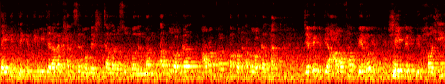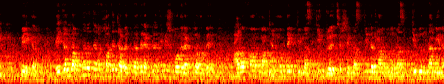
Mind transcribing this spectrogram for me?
দাইলির থেকে তিনি নিজের আরেক হাদিসের মধ্যে এসেছে, আল্লাহ রসুল বলেন, মান আদরাকাত আরাফা ফাকাদ আদরাকাল হজ যে ব্যক্তি আরাফা পেল, সেই ব্যক্তি হজই পেয়ে গেল। এই জন্য আপনারা যারা হজে যাবেন, তাদের একটা জিনিস মনে রাখতে হবে, আরাফা মাঠের মধ্যে একটি মসজিদ রয়েছে, সেই মসজিদের নাম হলো মসজিদুল নামিরা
